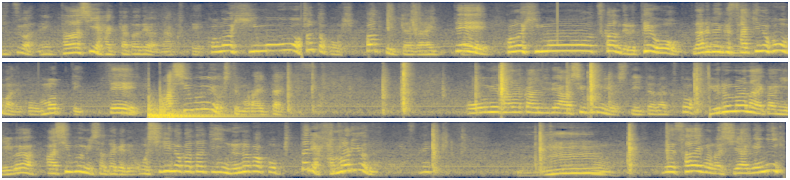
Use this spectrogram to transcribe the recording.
実はね正しい履き方ではなくてこの紐をちょっとこう引っ張っていただいてこの紐を掴んでる手をなるべく先の方までこう持っていって足踏みをしてもらいたいんですよ。大げさな感じで足踏みをしていただくと緩まない限りは足踏みしただけでお尻の形に布がこうぴったりはまるようになるですね。うーん。で最後の仕上げに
